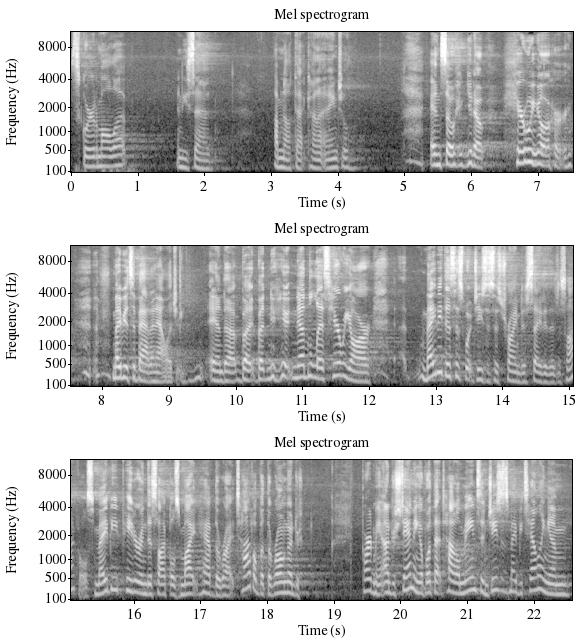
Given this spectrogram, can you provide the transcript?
squared them all up, and he said, I'm not that kind of angel. And so, you know, here we are. Maybe it's a bad analogy, and uh, but but nonetheless, here we are. Maybe this is what Jesus is trying to say to the disciples. Maybe Peter and disciples might have the right title, but the wrong under, pardon me, understanding of what that title means, and Jesus may be telling him,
